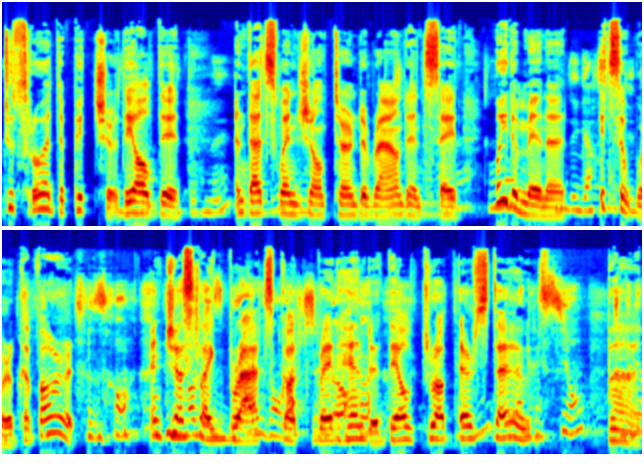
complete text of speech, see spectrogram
to throw at the picture. They all did. And that's when Jean turned around and said, Wait a minute, it's a work of art. And just like brats got red handed, they all dropped their stones. But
